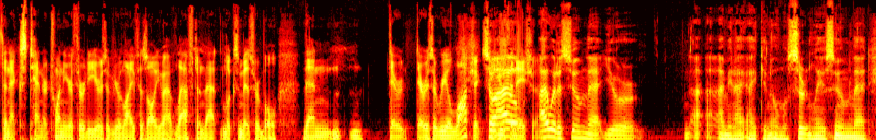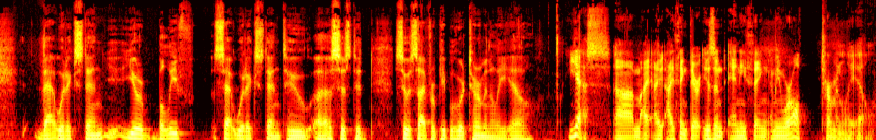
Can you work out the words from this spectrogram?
the next 10 or 20 or 30 years of your life is all you have left and that looks miserable then there there is a real logic so to euthanasia I, I would assume that you're I, I mean I, I, can almost certainly assume that that would extend your belief set would extend to uh, assisted suicide for people who are terminally ill. Yes, um, I, I, think there isn't anything. I mean, we're all terminally ill,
